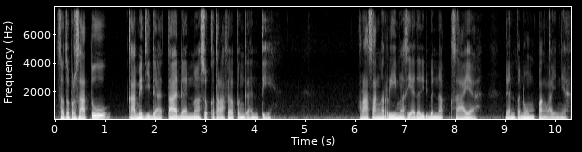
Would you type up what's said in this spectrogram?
Satu persatu kami didata dan masuk ke travel pengganti. Rasa ngeri masih ada di benak saya dan penumpang lainnya.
